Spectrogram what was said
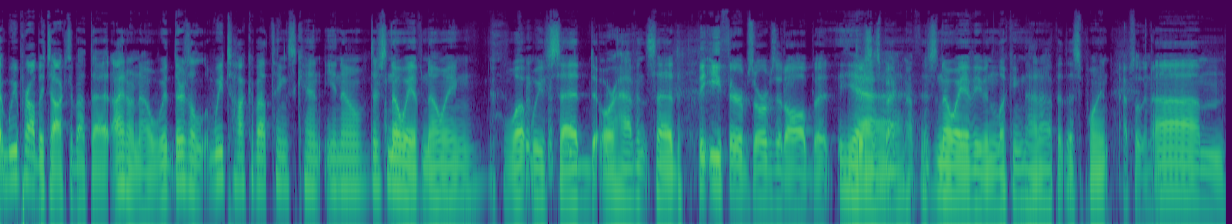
Uh, We probably talked about that. I don't know. We, there's a we talk about things, Kent. You know, there's no way of knowing what we've said or haven't said. The ether absorbs it all, but gives us back Yeah, nothing. there's no way of even looking that up at this point. Absolutely not. Um,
